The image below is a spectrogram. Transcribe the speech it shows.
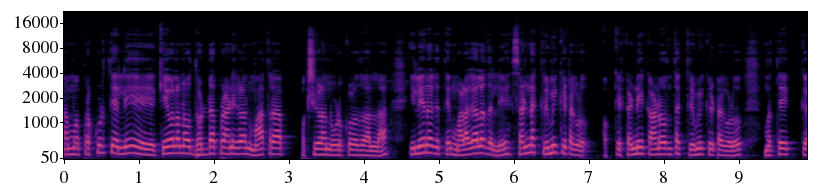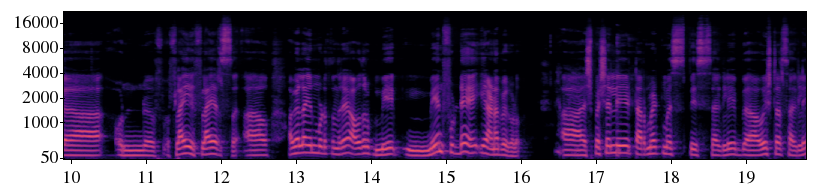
ನಮ್ಮ ಪ್ರಕೃತಿಯಲ್ಲಿ ಕೇವಲ ನಾವು ದೊಡ್ಡ ಪ್ರಾಣಿಗಳನ್ನು ಮಾತ್ರ ಪಕ್ಷಿಗಳನ್ನು ನೋಡ್ಕೊಳ್ಳೋದು ಅಲ್ಲ. ಇಲ್ಲೇನಾಗುತ್ತೆ, ಮಳೆಗಾಲದಲ್ಲಿ ಸಣ್ಣ ಕ್ರಿಮಿಕೀಟಗಳು ಅವಕ್ಕೆ ಕಣ್ಣಿಗೆ ಕಾಣುವಂಥ ಕ್ರಿಮಿಕೀಟಗಳು ಮತ್ತು ಒಂದು ಫ್ಲೈ, ಫ್ಲೈಯರ್ಸ್ ಅವೆಲ್ಲ ಏನು ಮಾಡುತ್ತಂದರೆ ಅದ್ರ ಮೇ, ಮೇನ್ ಫುಡ್ಡೇ ಈ ಅಣಬೆಗಳು. ಎಸ್ಪೆಷಲಿ ಟರ್ಮೆಟ್ ಮಸ್ ಸ್ಪೀಸಸ್ ಆಗಲಿ ಒಯಿಸ್ಟರ್ಸ್ ಆಗಲಿ,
